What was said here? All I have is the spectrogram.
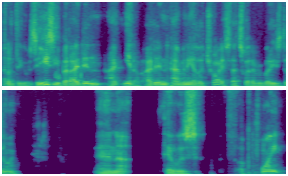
I don't think it was easy, but I didn't, I, you know, I didn't have any other choice. That's what everybody's doing. And uh, there was a point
